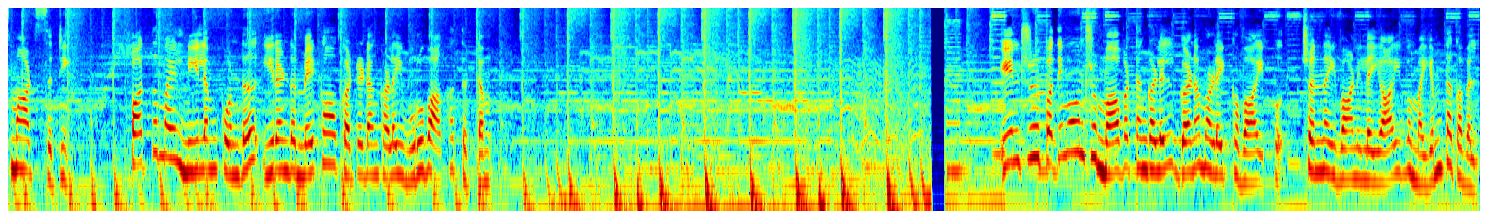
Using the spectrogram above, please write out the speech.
ஸ்மார்ட் சிட்டி. பத்து மைல் நீளம் கொண்டு இரண்டு மெகா கட்டிடங்களை உருவாக்க திட்டம். இன்று பதிமூன்று மாவட்டங்களில் கனமழைக்கு வாய்ப்பு. சென்னை வானிலை ஆய்வு மையம் தகவல்.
